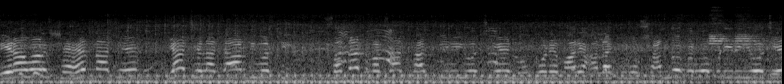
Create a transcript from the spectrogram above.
વેરાવળ શહેરના છે. જ્યાં છેલ્લા ચાર દિવસથી સતત વરસાદ ખાબકી રહ્યો છે. લોકોને ભારે હાલાકીનો સામનો કરવો પડી રહ્યો છે.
